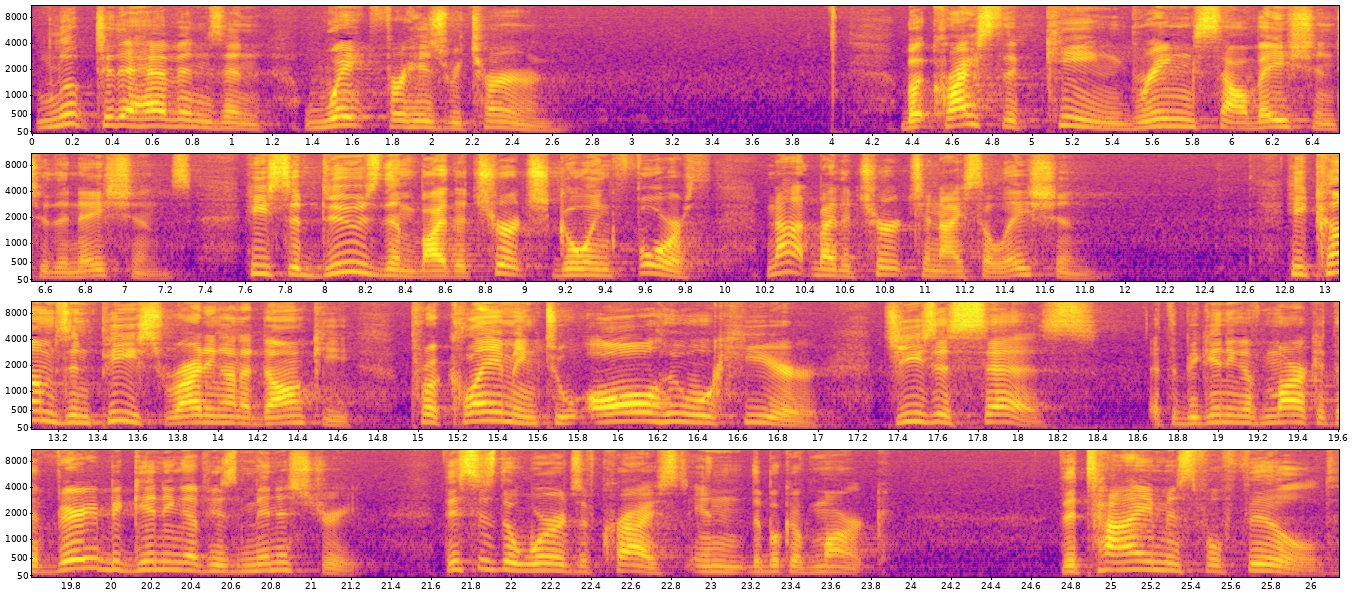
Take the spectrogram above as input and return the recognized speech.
look to the heavens and wait for his return. But Christ the King brings salvation to the nations. He subdues them by the church going forth, not by the church in isolation. He comes in peace riding on a donkey, proclaiming to all who will hear. Jesus says, at the beginning of Mark, at the very beginning of his ministry, This is the words of Christ in the book of Mark. The time is fulfilled,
